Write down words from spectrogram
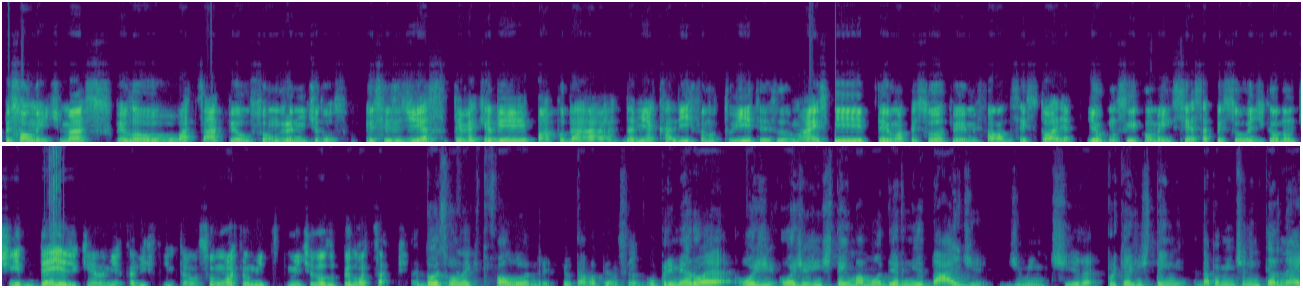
Pessoalmente, mas pelo WhatsApp eu sou um grande mentiroso. Esses dias teve aquele papo da, da minha califa no Twitter e tudo mais, e teve uma pessoa que veio me falar dessa história e eu consegui convencer essa pessoa de que eu não tinha ideia de quem era a minha califa. Então eu sou um ótimo men- mentiroso pelo WhatsApp. Dois rolês que tu falou, Andrei, que eu tava pensando. O primeiro é, hoje, hoje a gente tem uma modernidade de mentira, porque a gente tem, dá pra mentir na internet,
